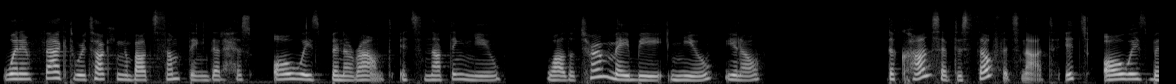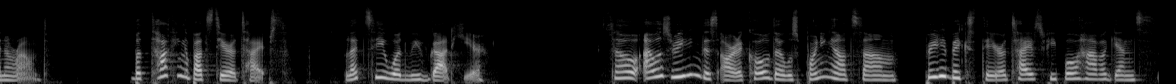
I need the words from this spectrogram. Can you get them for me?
When in fact, we're talking about something that has always been around. It's nothing new. While the term may be new, you know, the concept itself it's not. It's always been around. But talking about stereotypes, let's see what we've got here. So, I was reading this article that was pointing out some pretty big stereotypes people have against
